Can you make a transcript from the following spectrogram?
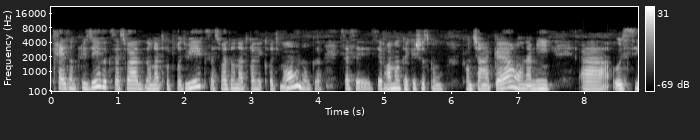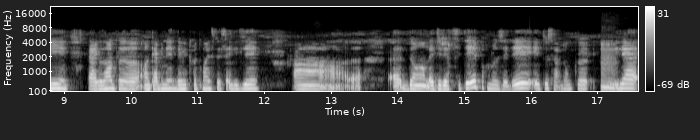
très inclusive, que ce soit dans notre produit, que ce soit dans notre recrutement. Donc, euh, ça, c'est vraiment quelque chose qu'on tient à cœur. On a mis euh, aussi, par exemple, un cabinet de recrutement spécialisé dans la diversité pour nous aider et tout ça. Donc, hmm. il y a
